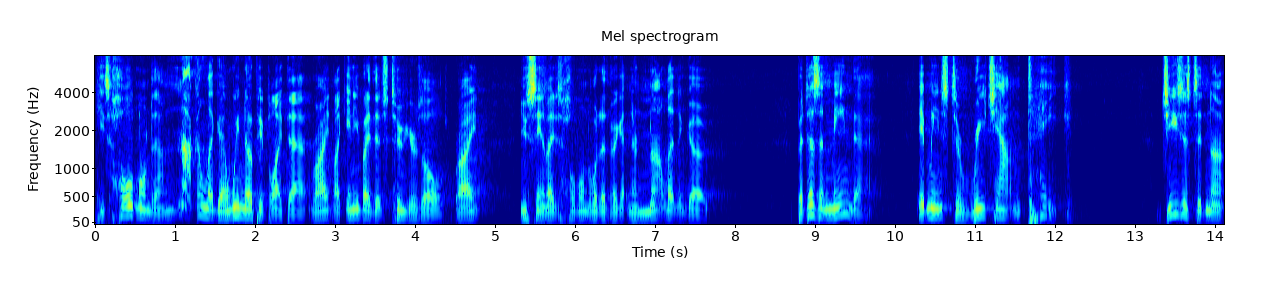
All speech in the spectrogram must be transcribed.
he's holding on to that. I'm not going to let go. And we know people like that, right? Like anybody that's two years old, right? You've seen them, they just hold on to whatever they got and they're not letting it go. But it doesn't mean that. It means to reach out and take. Jesus did not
